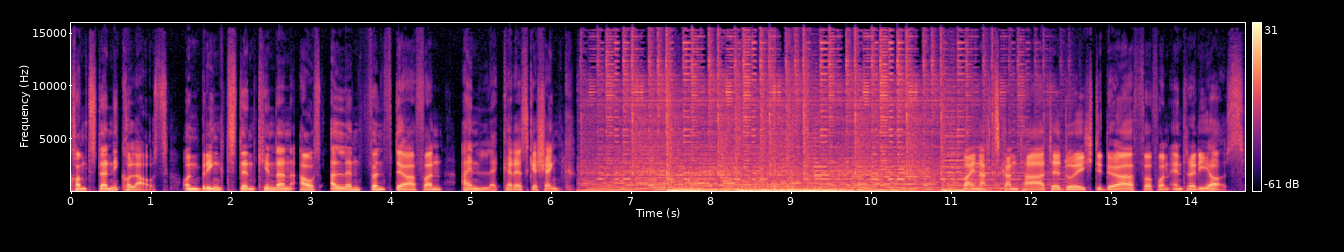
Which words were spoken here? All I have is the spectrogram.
kommt der Nikolaus und bringt den Kindern aus allen fünf Dörfern ein leckeres Geschenk. Weihnachtskantate durch die Dörfer von Entre Rios.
